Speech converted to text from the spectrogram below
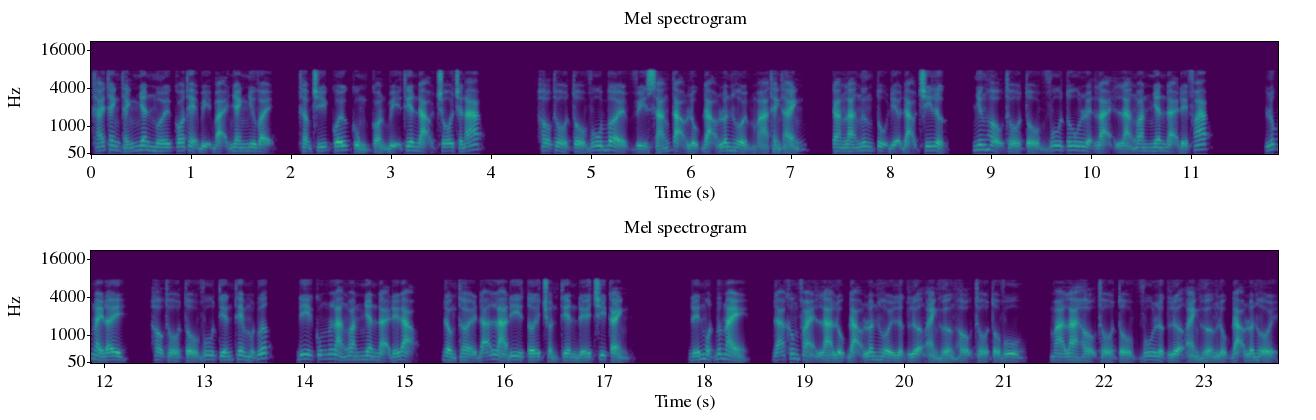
thái thanh thánh nhân mới có thể bị bại nhanh như vậy, thậm chí cuối cùng còn bị thiên đạo chỗ chấn áp. Hậu thổ tổ vu bởi vì sáng tạo lục đạo luân hồi mà thành thánh, càng là ngưng tụ địa đạo chi lực, nhưng hậu thổ tổ vu tu luyện lại là ngoan nhân đại đế pháp. Lúc này đây, hậu thổ tổ vu tiến thêm một bước, đi cũng là ngoan nhân đại đế đạo, đồng thời đã là đi tới chuẩn tiên đế chi cảnh đến một bước này, đã không phải là lục đạo luân hồi lực lượng ảnh hưởng hậu thổ tổ vu, mà là hậu thổ tổ vu lực lượng ảnh hưởng lục đạo luân hồi.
